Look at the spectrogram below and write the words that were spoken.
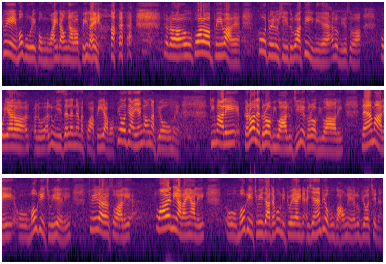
တွေ့ရင်မုတ်ဘိုးတွေအကုန်ဝိုင်းတောင်းကြတော့ပေးလိုက်တော်တော်ဟိုကိုကတော့ပေးပါတယ်ကို့တွေ့လို့ရှိရင်သူတို့ကသိနေတယ်အဲ့လိုမျိုးဆိုတော့ကိုတွေကတော့ဘယ်လိုအလူရေးဇက်လက်နဲ့မကွာပေးတာပေါ့ပျော်စရာရမ်းကောင်းတာပြောအောင်မယ်ဒီမှာလေကြော့လေကြော့ပြီးွားလူကြီးတွေကြော့ပြီးွားလေလမ်းမှာလေဟိုမုတ်တွေကျွေးတယ်လေကျွေးတာဆိုတာလေ သွားတဲ့နေရာတိုင်းကလေဟိုမုတ်တွေကျွေးကြဓာတ်ပုံတွေတွဲရိုင်းနေအရန်ပျော်မှုကောင်းတယ်လို့ပြောချင်တယ်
